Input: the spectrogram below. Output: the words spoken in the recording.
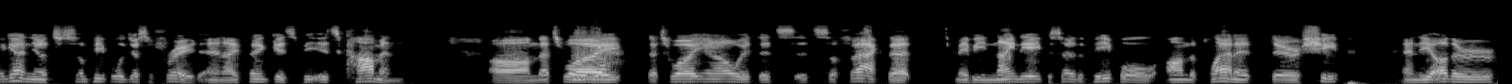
again, you know, some people are just afraid, and I think it's be, it's common. Um, that's why, Yeah. that's why, you know, it, it's, it's a fact that maybe 98% of the people on the planet, they're sheep, and the other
